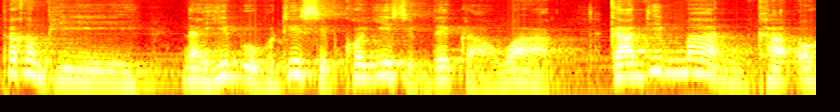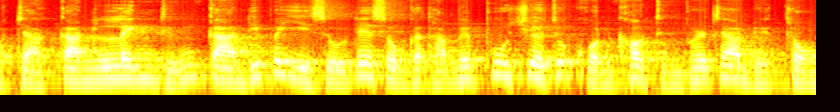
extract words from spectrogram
พระคัมภีร์ในฮิบรูบทที่ 10 ข้อ 20 ได้กล่าวว่า การที่ม่านขาดออกจากการเล็งถึงการที่พระเยซูได้ทรงกระทำให้ผู้เชื่อทุกคนเข้าถึงพระเจ้าโดยตรง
